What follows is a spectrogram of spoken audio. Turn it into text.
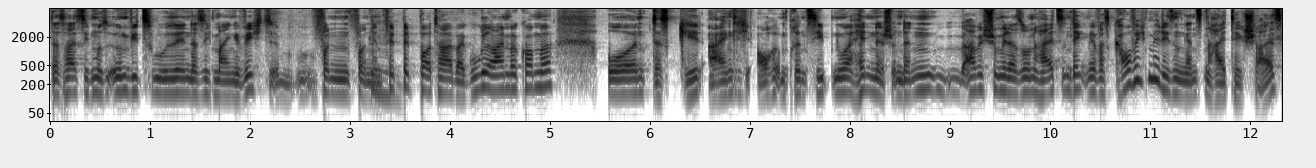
Das heißt, ich muss irgendwie zusehen, dass ich mein Gewicht äh, von, von dem Fitbit-Portal bei Google reinbekomme. Und das geht eigentlich auch im Prinzip nur händisch. Und dann habe ich schon wieder so einen Hals und denke mir, was kaufe ich mir diesen ganzen Hightech-Scheiß,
